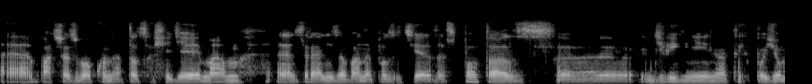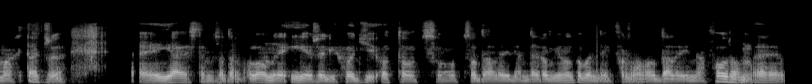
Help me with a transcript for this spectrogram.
E, patrzę z boku na to, co się dzieje. Mam zrealizowane pozycje ze spota, z dźwigni na tych poziomach, także ja jestem zadowolony i jeżeli chodzi o to, co, co dalej będę robił, no to będę informował dalej na forum. E,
